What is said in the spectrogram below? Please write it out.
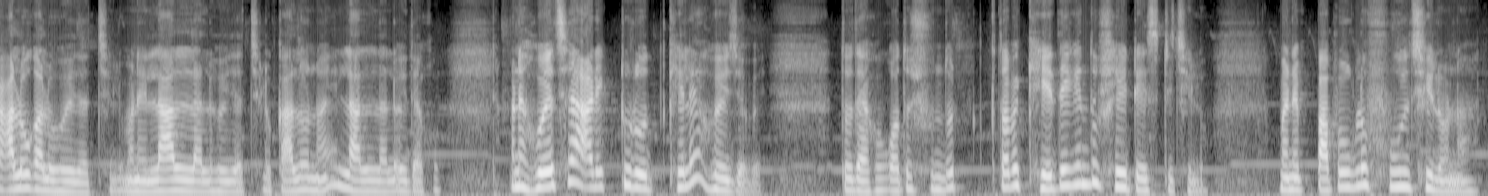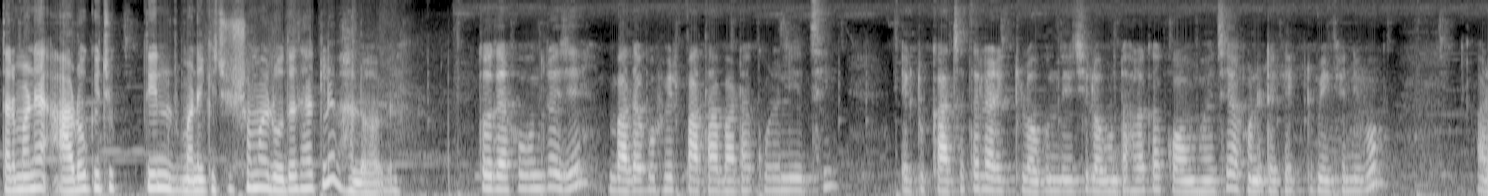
কালো কালো হয়ে যাচ্ছিল মানে লাল লাল হয়ে যাচ্ছিল। কালো নয়, লাল লাল ওই দেখো। মানে হয়েছে আর একটু রোদ খেলে হয়ে যাবে। তো দেখো কত সুন্দর। তবে খেতে কিন্তু সেই টেস্টি ছিল। মানে পাঁপড়গুলো ফুল ছিল না। তার মানে আরও কিছু দিন মানে কিছু সময় রোদে থাকলে ভালো হবে। তো দেখো বন্ধুরা যে বাঁধাকপির পাতা বাটা করে নিয়েছি। একটু কাঁচা তেল আর একটু লবণ দিয়েছি। লবণটা হালকা কম হয়েছে এখন এটাকে একটু মেখে নিব। আর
